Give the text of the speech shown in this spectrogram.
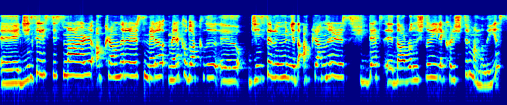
E, cinsel istismar, akranlar arası merak, merak odaklı e, cinsel oyun ya da akranlar arası şiddet e, davranışları ile karıştırmamalıyız.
